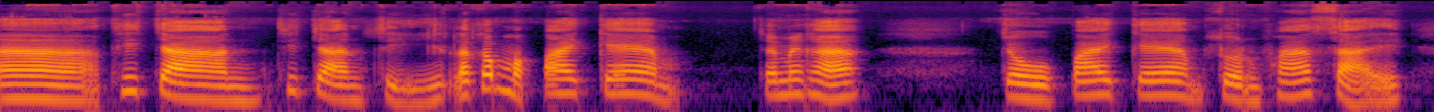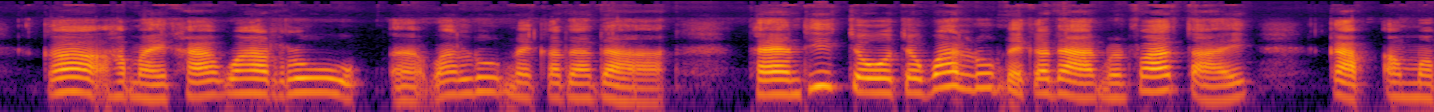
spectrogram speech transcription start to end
อ่าที่จานที่จานสีแล้วก็มาป้ายแก้ม ใช่ไหมคะ โจป้ายแก้มส่วนฟ้าใส ก็ทำไมคะวาดรูปอ่าวาดรูปในกระดาษ แทนที่โจจะวาดรูปในกระดาษเหมือนฟ้าใสกลับเอามา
